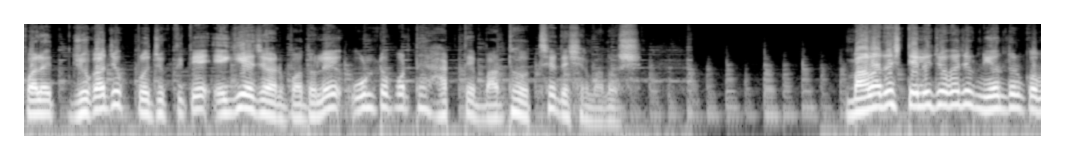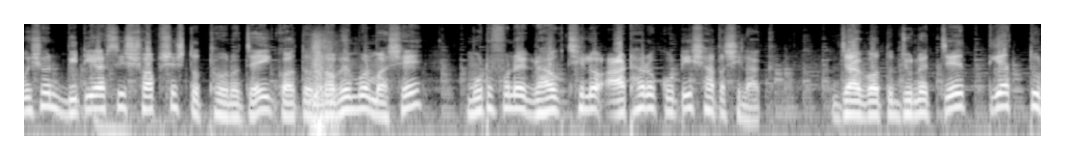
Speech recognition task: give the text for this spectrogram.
ফলে যোগাযোগ প্রযুক্তিতে এগিয়ে যাওয়ার বদলে উল্টো পথে হাঁটতে বাধ্য হচ্ছে দেশের মানুষ। বাংলাদেশ টেলিযোগাযোগ নিয়ন্ত্রণ কমিশন বিটিআরসির সবশেষ তথ্য অনুযায়ী গত নভেম্বর মাসে মুঠোফোনের গ্রাহক ছিল আঠারো কোটি সাতাশি লাখ, যা গত জুনের চেয়ে তিয়াত্তর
